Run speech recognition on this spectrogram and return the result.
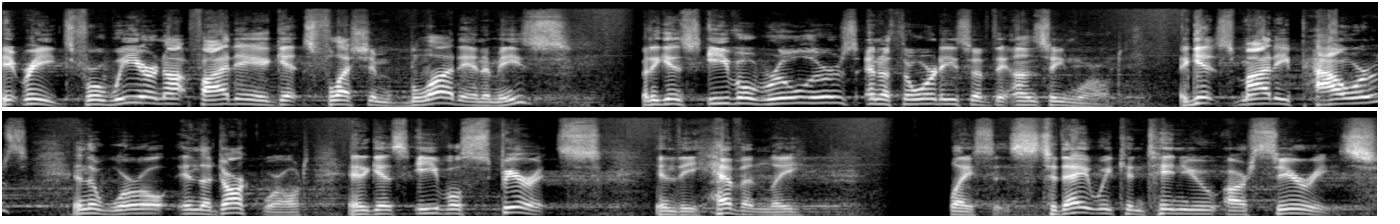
It reads, For we are not fighting against flesh and blood enemies, but against evil rulers and authorities of the unseen world, against mighty powers in the world in the dark world, and against evil spirits in the heavenly places. Today we continue our series.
